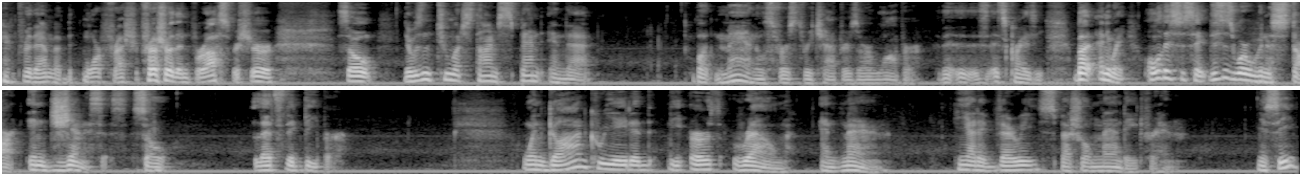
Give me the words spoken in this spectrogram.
for them, a bit more fresh, fresher than for us for sure. So there wasn't too much time spent in that. But man, those first three chapters are a whopper. It's crazy. But anyway, all this to say, this is where we're going to start in Genesis. So let's dig deeper. When God created the earth realm and man, he had a very special mandate for him. You see,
